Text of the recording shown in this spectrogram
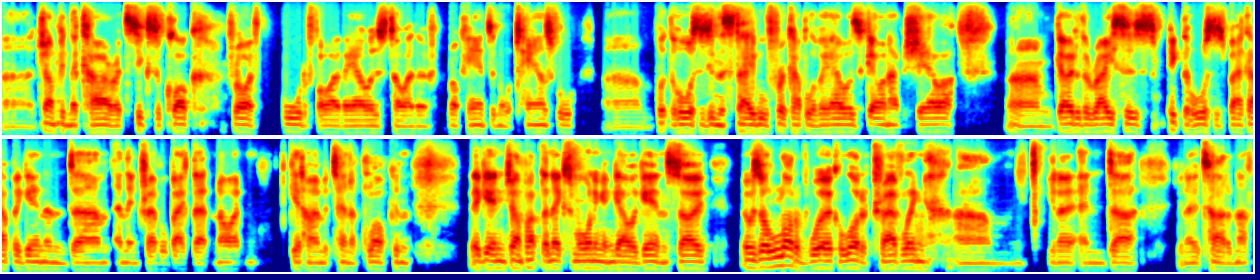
uh, jump in the car at six o'clock, drive four to five hours to either Rockhampton or Townsville, um, put the horses in the stable for a couple of hours, go and have a shower, um, go to the races, pick the horses back up again, and um, and then travel back that night and get home at ten o'clock, and again jump up the next morning and go again. So it was a lot of work, a lot of travelling, um, you know, and uh, you know it's hard enough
